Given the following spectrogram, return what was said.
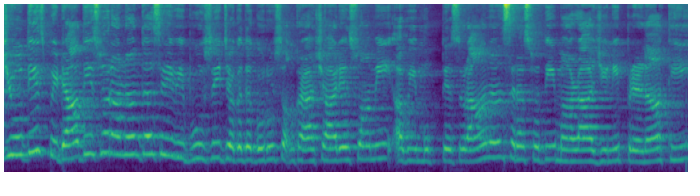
જ્યોતિષ પીઠાધીશ્વર અનંત શ્રી વિભૂષી જગદગુરુ શંકરાચાર્ય સ્વામી અવિમુક્તેશ્વરાનંદ સરસ્વતી મહારાજની પ્રેરણાથી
